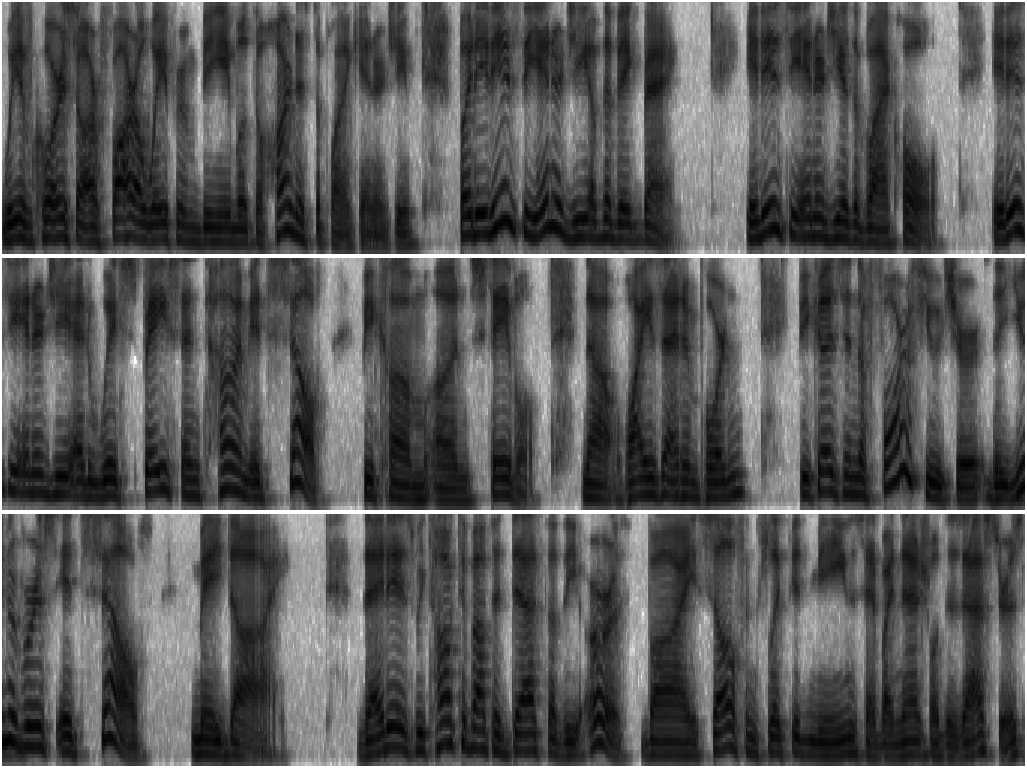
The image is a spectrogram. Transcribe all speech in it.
We, of course, are far away from being able to harness the Planck energy, but it is the energy of the Big Bang. It is the energy of the black hole. It is the energy at which space and time itself become unstable. Now, why is that important? Because in the far future, the universe itself may die. That is, we talked about the death of the earth by self inflicted means and by natural disasters,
